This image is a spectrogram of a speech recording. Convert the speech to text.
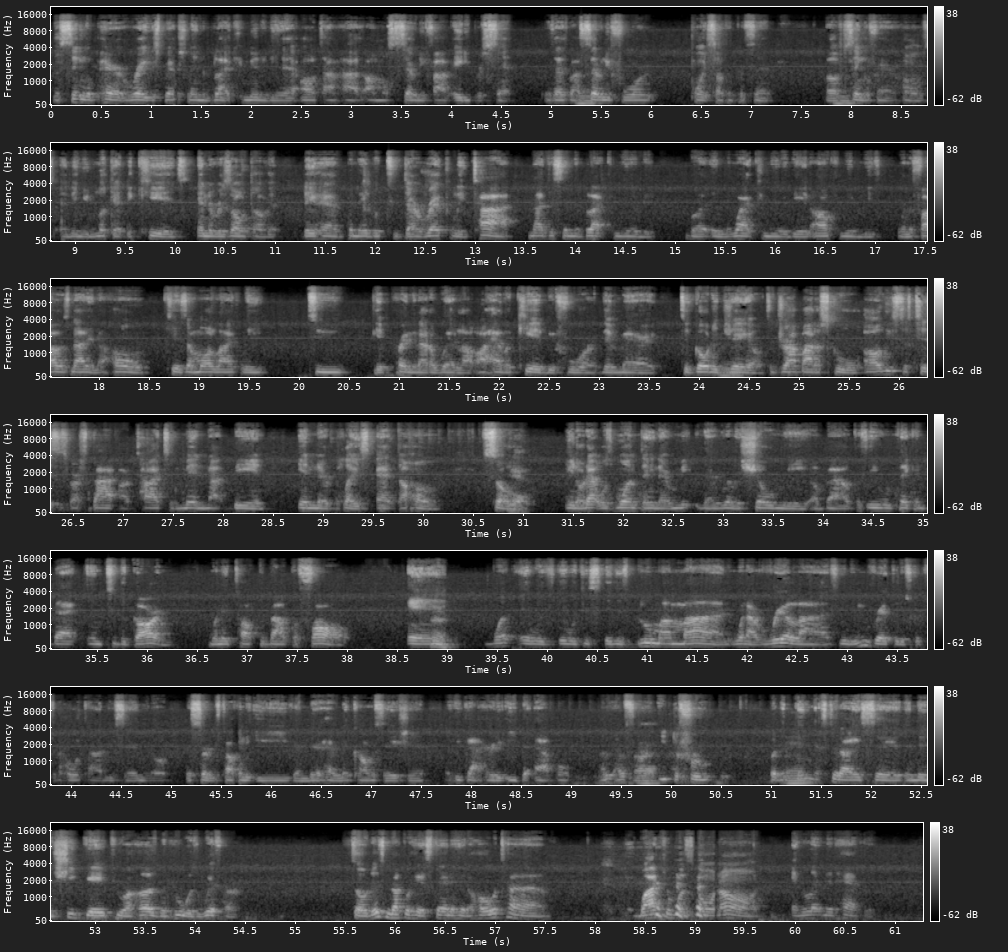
the single parent rate, especially in the black community, that all time high, is almost 75, 80 percent. That's about mm-hmm. 74 point something percent of mm-hmm. single parent homes. And then you look at the kids and the result of it they have been able to directly tie, not just in the black community, but in the white community in all communities. When the father's not in the home, kids are more likely to get pregnant out of wedlock or have a kid before they're married, to go to mm-hmm. jail, to drop out of school. All these statistics are, st- are tied to men not being in their place at the home. So yeah. you know, that was one thing that me, that really showed me about because even thinking back into the garden when they talked about the fall, and mm. What it was, it was just it just blew my mind when I realized. You know, you read through the scripture the whole time. He said, you know, the servant's talking to Eve, and they're having a conversation, and he got her to eat the apple. I'm, I'm sorry, eat the fruit. But the mm. thing that stood out, he said, and then she gave to her husband who was with her. So this knucklehead standing here the whole time, watching what's going on and letting it happen.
